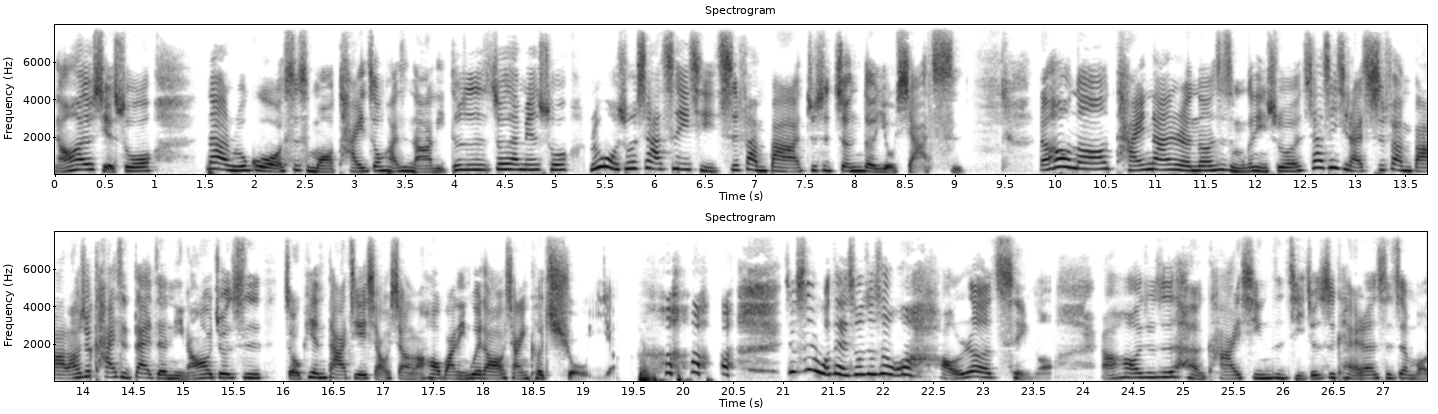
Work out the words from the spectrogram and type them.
然后他就写说。那如果是什么台中还是哪里，就是就在那边说，如果说下次一起吃饭吧，就是真的有下次。然后呢，台南人呢是怎么跟你说，下次一起来吃饭吧，然后就开始带着你，然后就是走遍大街小巷，然后把你喂到像一颗球一样。就是我得说，就是哇，好热情哦，然后就是很开心自己就是可以认识这么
